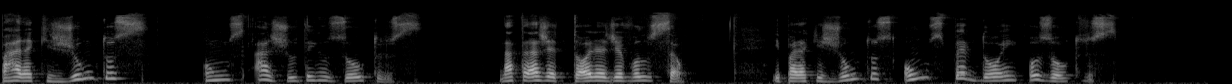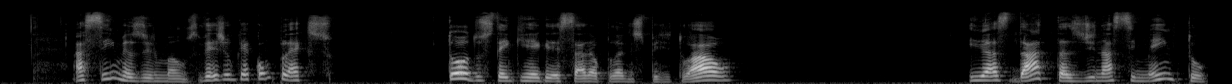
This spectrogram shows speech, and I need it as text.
para que juntos uns ajudem os outros na trajetória de evolução e para que juntos uns perdoem os outros. Assim, meus irmãos, vejam que é complexo. Todos têm que regressar ao plano espiritual e as datas de nascimento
